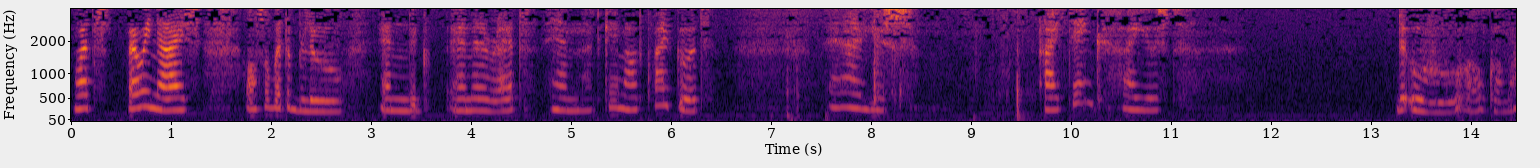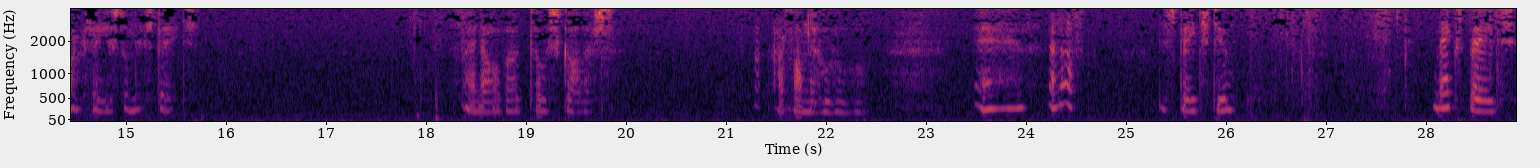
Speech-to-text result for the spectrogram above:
what's very nice, also with the blue and the and the red, and it came out quite good. And I use, I think I used the Uhu alcohol markers I used on this page. I know about those colors are from the Uhu, and I love this page too. Next page.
